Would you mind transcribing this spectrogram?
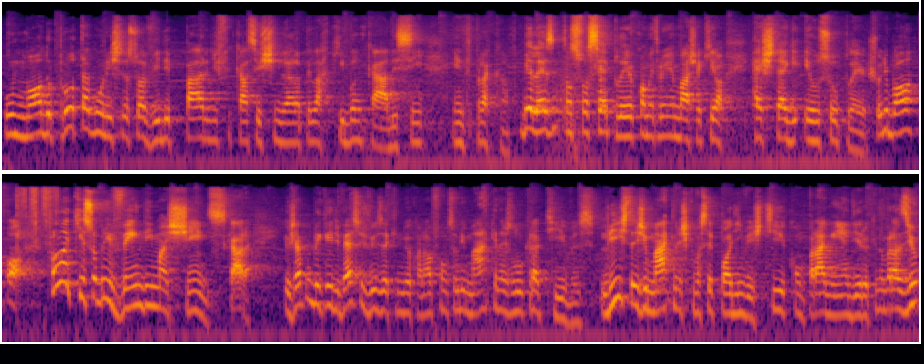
o modo protagonista da sua vida e pare de ficar assistindo ela pela arquibancada e sim entre para campo. Beleza? Então se você é player, comenta aí embaixo aqui, ó, hashtag eu sou player. Show de bola? Ó, falando aqui sobre vending machines, cara, eu já publiquei diversos vídeos aqui no meu canal falando sobre máquinas lucrativas, listas de máquinas que você pode investir, comprar, ganhar dinheiro aqui no Brasil.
